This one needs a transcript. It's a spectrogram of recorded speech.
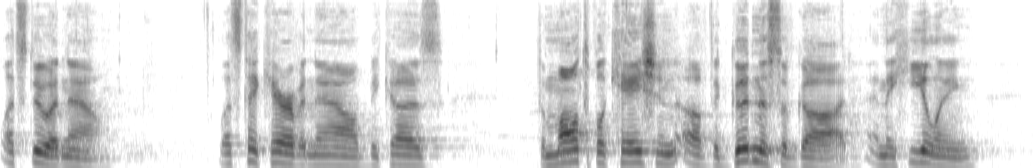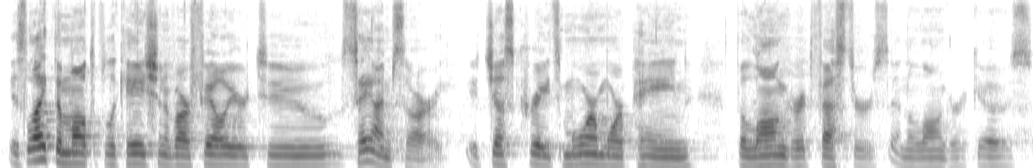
let's do it now. Let's take care of it now because the multiplication of the goodness of God and the healing is like the multiplication of our failure to say, I'm sorry. It just creates more and more pain the longer it festers and the longer it goes.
